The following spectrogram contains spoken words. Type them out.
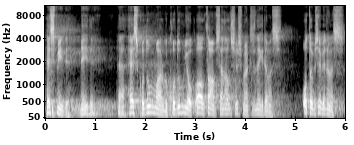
HES miydi? Neydi? He, HES kodun var mı? Kodum yok. Al tamam sen alışveriş merkezine giremezsin. Otobüse binemezsin.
